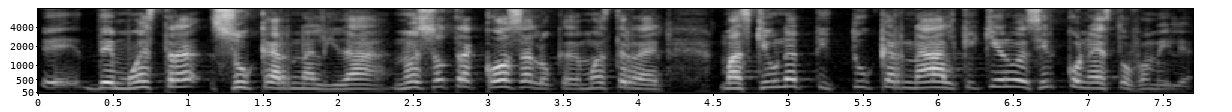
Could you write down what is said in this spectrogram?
eh, demuestra su carnalidad. No es otra cosa lo que demuestra Israel, más que una actitud carnal. ¿Qué quiero decir con esto, familia?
